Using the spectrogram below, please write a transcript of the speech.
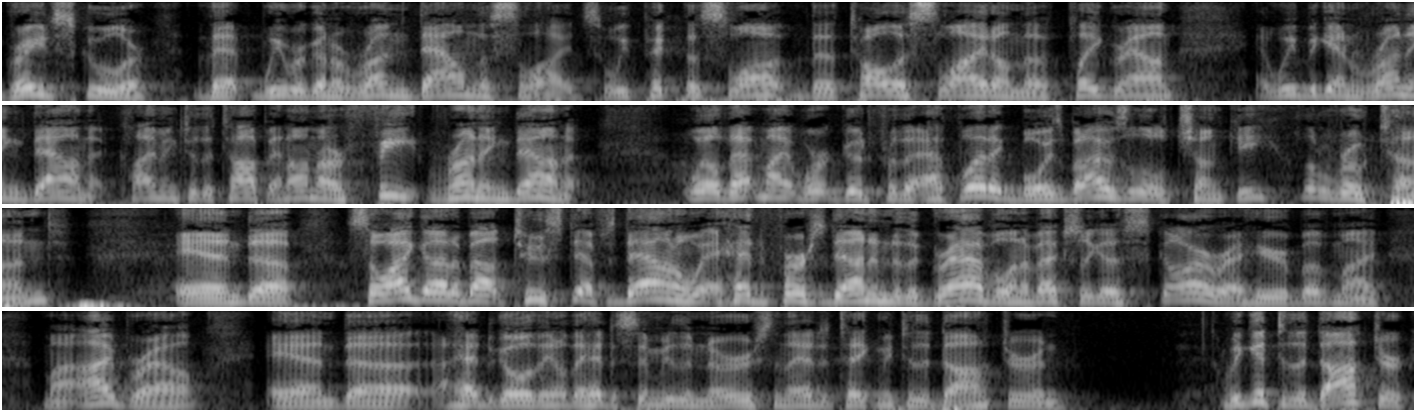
grade schooler that we were going to run down the slide. So we picked the, sl- the tallest slide on the playground and we began running down it, climbing to the top, and on our feet running down it. Well, that might work good for the athletic boys, but I was a little chunky, a little rotund. And uh, so I got about two steps down and went head first down into the gravel, and I've actually got a scar right here above my, my eyebrow. And uh, I had to go, you know, they had to send me to the nurse, and they had to take me to the doctor. And we get to the doctor,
